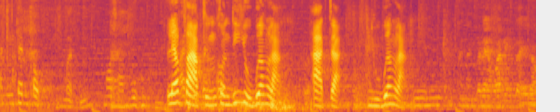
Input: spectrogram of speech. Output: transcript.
อันนี้เป็นตกเหมือนหมอชาบูแล้วฝากถึงคนที่อยู่เบื้องหลัง อาจจะอยู่เบื้องหลัง มีอันนี้อันนั้นแสดงว่าในใจเรา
